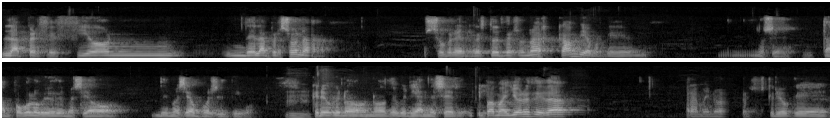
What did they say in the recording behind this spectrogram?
la percepción de la persona sobre el resto de personas cambia porque no sé tampoco lo veo demasiado demasiado positivo creo que no, no deberían de ser y para mayores de edad para menores creo que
